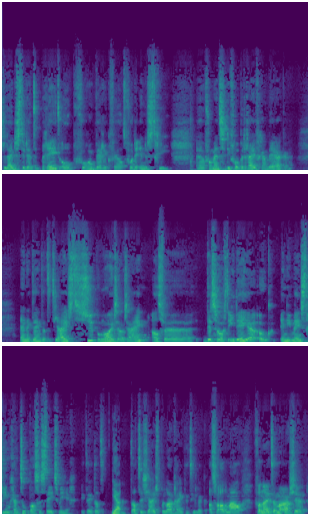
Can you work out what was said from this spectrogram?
leiden studenten breed op voor een werkveld, voor de industrie, uh, voor mensen die voor bedrijven gaan werken. En ik denk dat het juist super mooi zou zijn als we dit soort ideeën ook in die mainstream gaan toepassen steeds meer. Ik denk dat ja. dat is juist belangrijk natuurlijk. Als we allemaal vanuit de marge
